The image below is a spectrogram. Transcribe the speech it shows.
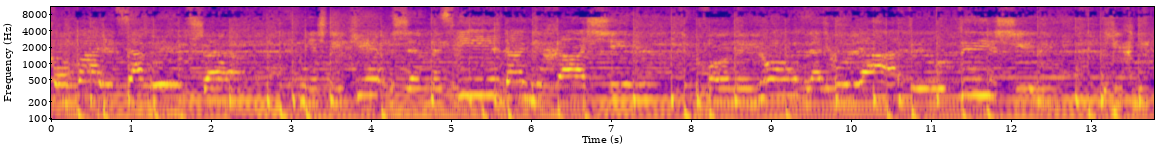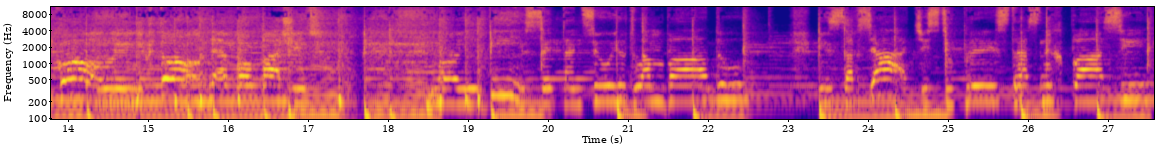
ховаються глибше, ніж ніким ще не звідані хащі. Вони люблять гуляти у тиші, їх ніколи ніхто не побачить. Мої біси танцюють ламбаду завзятістю пристрасних пасів.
